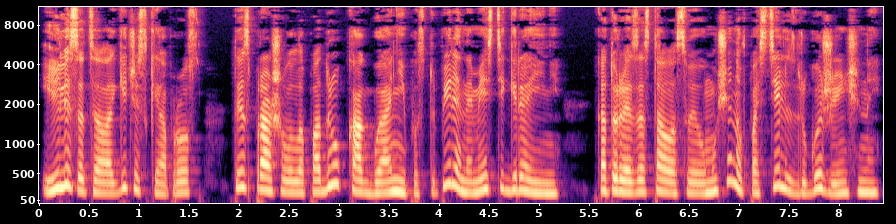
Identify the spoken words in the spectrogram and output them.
Или социологический опрос. Ты спрашивала подруг, как бы они поступили на месте героини, которая застала своего мужчину в постели с другой женщиной.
